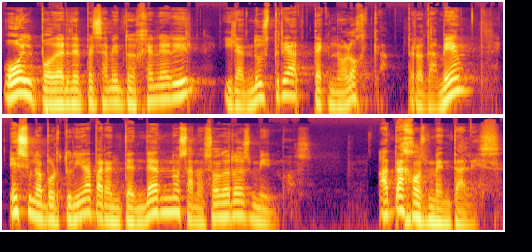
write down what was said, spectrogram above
o el poder del pensamiento ingenieril y la industria tecnológica, pero también es una oportunidad para entendernos a nosotros mismos. Atajos mentales.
